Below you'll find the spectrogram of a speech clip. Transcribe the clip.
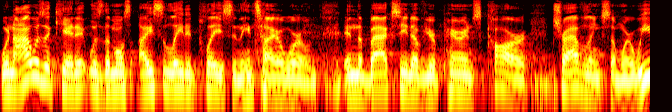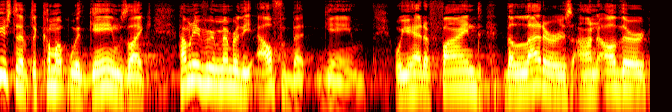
When I was a kid, it was the most isolated place in the entire world, in the backseat of your parents' car traveling somewhere. We used to have to come up with games like, how many of you remember the alphabet game, where you had to find the letters on other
